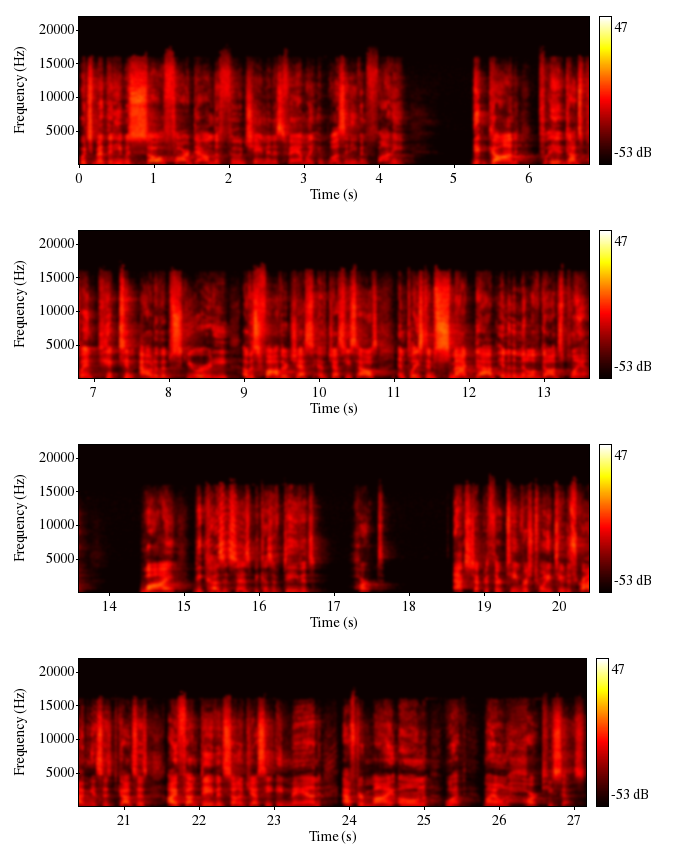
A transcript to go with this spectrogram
which meant that he was so far down the food chain in his family, it wasn't even funny. Yet God, God's plan picked him out of obscurity of his father Jesse, of Jesse's house and placed him smack dab into the middle of God's plan. Why? Because it says, because of David's heart. Acts chapter 13, verse 22, describing it says, God says, I found David, son of Jesse, a man after my own what? My own heart, he says.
